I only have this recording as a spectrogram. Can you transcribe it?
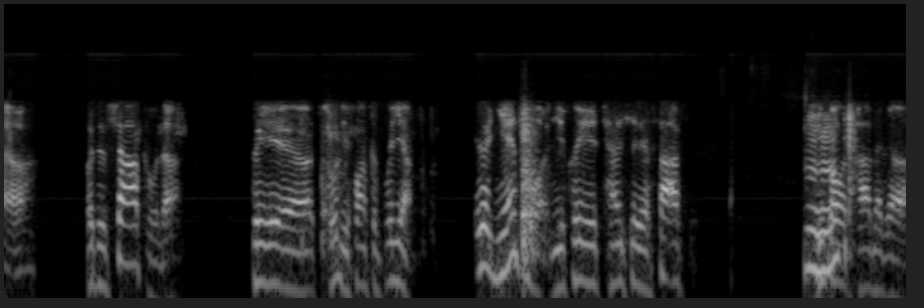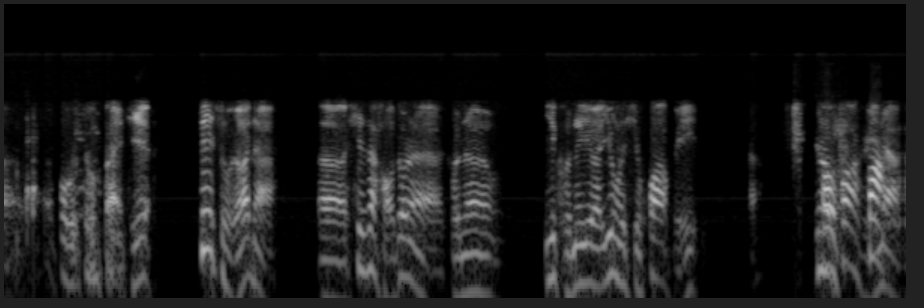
啊，或者沙土的，可以处理方式不一样。因为粘土你可以掺些沙子，提高它那个不会种板结。最主要的，呃，现在好多人可能你可能要用一些化肥啊，用化肥呢，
